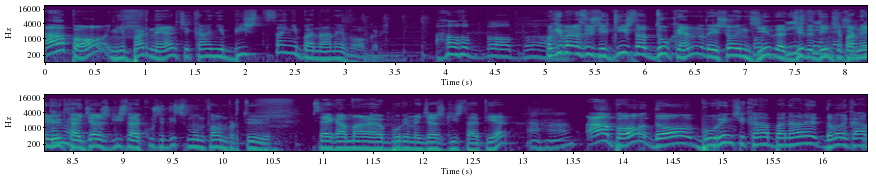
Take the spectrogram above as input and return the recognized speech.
apo një partner që ka një bisht sa një banane e vogël. Oh, bo, bo. Po ki parasysh që gishtat duken dhe i shohin po, të gjithë dhe të gjithë e dinë që partneri yt ka 6 gishta e kush e di ç'mund të thonë për ty pse e ka marrë ajo burrin me gjashtë gishta e tjerë. Aha. Apo do burrin që ka banane, domethënë ka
